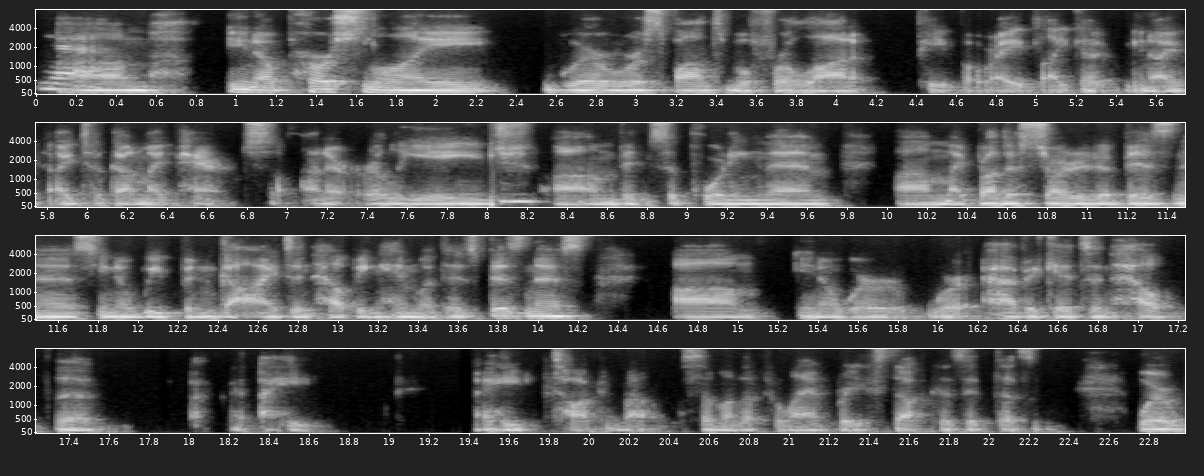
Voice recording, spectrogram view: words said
yeah. um, you know, personally, we're responsible for a lot of people, right? Like, uh, you know, I, I, took on my parents on an early age, mm-hmm. um, been supporting them. Um, my brother started a business, you know, we've been guides and helping him with his business. Um, you know, we're we're advocates and help the. I hate I hate talking about some of the philanthropy stuff because it doesn't. Where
